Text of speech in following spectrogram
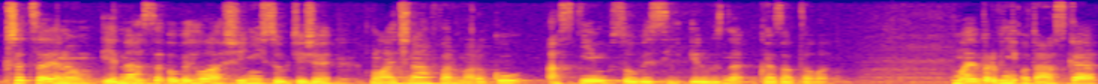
Přece jenom jedná se o vyhlášení soutěže Mléčná farma roku a s tím souvisí i různé ukazatele. Moje první otázka,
